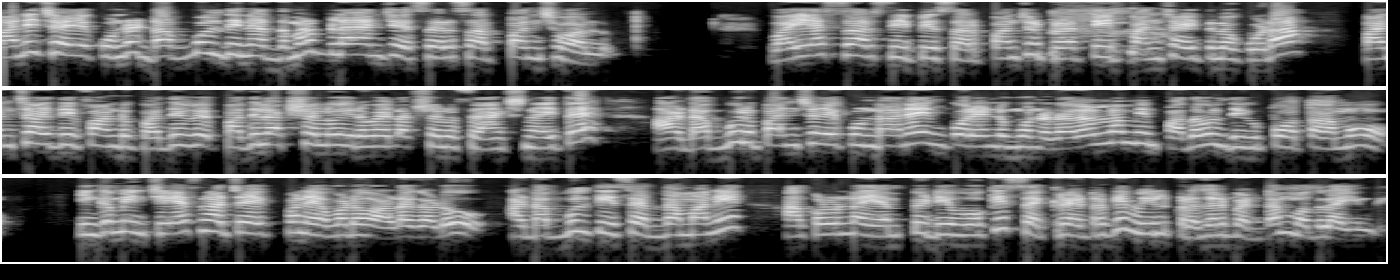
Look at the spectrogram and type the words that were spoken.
పని చేయకుండా డబ్బులు తినేద్దామని ప్లాన్ చేశారు సర్పంచ్ వాళ్ళు. వైఎస్ఆర్ సిపి సర్పంచ్ ప్రతి పంచాయతీలో కూడా పంచాయతీ ఫండ్ పది పది లక్షలు ఇరవై లక్షలు శాంక్షన్ అయితే ఆ డబ్బులు పని చేయకుండానే ఇంకో రెండు మూడు నెలల్లో మేము పదవులు దిగిపోతాము. ఇంకా మేము చేసినా చేయకపోయినా ఎవడు అడగడు. ఆ డబ్బులు తీసేద్దామని అక్కడ ఉన్న ఎంపీడీఓకి సెక్రటరీకి వీళ్ళు ప్రెజర్ పెట్టడం మొదలైంది.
